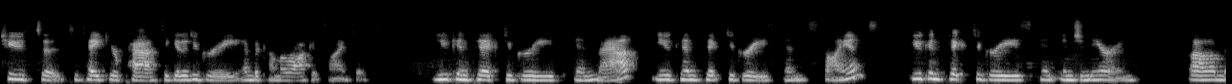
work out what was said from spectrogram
choose to, to take your path to get a degree and become a rocket scientist. You can pick degrees in math, you can pick degrees in science, you can pick degrees in engineering. Um,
